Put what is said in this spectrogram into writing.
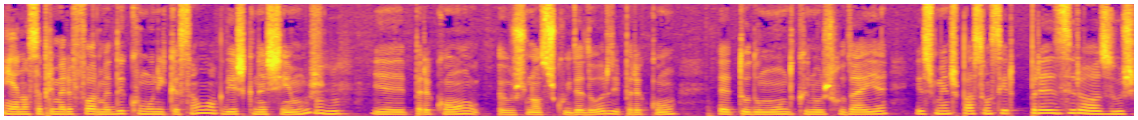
é a nossa primeira forma de comunicação logo desde que nascemos, uh, para com os nossos cuidadores e para com uh, todo o mundo que nos rodeia, esses momentos passam a ser prazerosos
